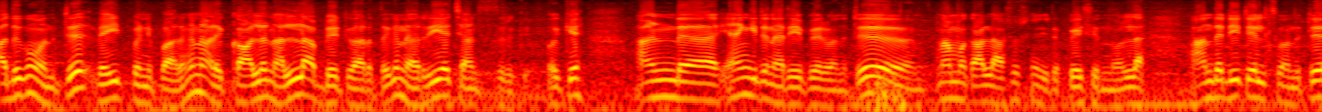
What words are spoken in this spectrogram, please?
அதுக்கும் வந்துட்டு வெயிட் பண்ணி பாருங்கள் நாளைக்கு காலைல நல்ல அப்டேட் வரதுக்கு நிறைய சான்சஸ் இருக்குது ஓகே அண்டு என்கிட்ட நிறைய பேர் வந்துட்டு நம்ம காலைல அசோசியேஷன் கிட்ட பேசியிருந்தோம்ல. அந்த டீட்டெயில்ஸ் வந்துட்டு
